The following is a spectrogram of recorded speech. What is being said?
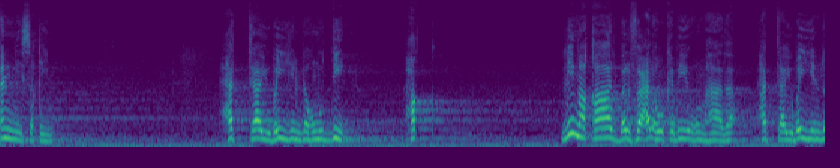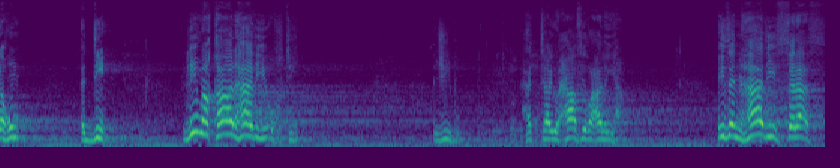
أني سقيم؟ حتى يبين لهم الدين. حق. لما قال بل فعله كبيرهم هذا؟ حتى يبين لهم الدين. لما قال هذه أختي؟ جيبوا. حتى يحافظ عليها. إذا هذه الثلاث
